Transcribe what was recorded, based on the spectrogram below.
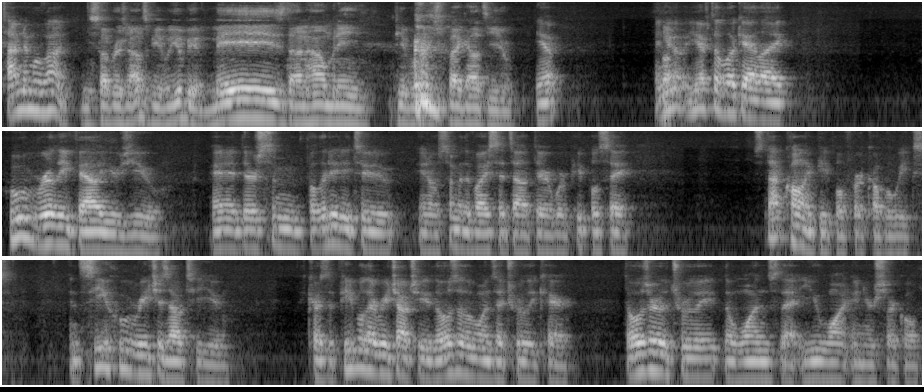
Time to move on. You start reaching out to people, you'll be amazed on how many people reach back out to you. Yep. And you you have to look at like who really values you, and it, there's some validity to you know some of the advice that's out there where people say, stop calling people for a couple weeks, and see who reaches out to you, because the people that reach out to you, those are the ones that truly care. Those are truly the ones that you want in your circle.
